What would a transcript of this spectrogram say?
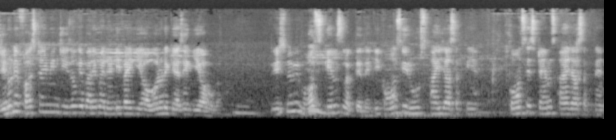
जिन्होंने फ़र्स्ट टाइम इन चीज़ों के बारे में आइडेंटिफाई किया होगा, उन्होंने कैसे किया होगा। तो इसमें भी बहुत स्किल्स लगते थे कि कौन सी रूट्स खाई जा सकती हैं, कौन से स्टेम्स खाए जा सकते हैं।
